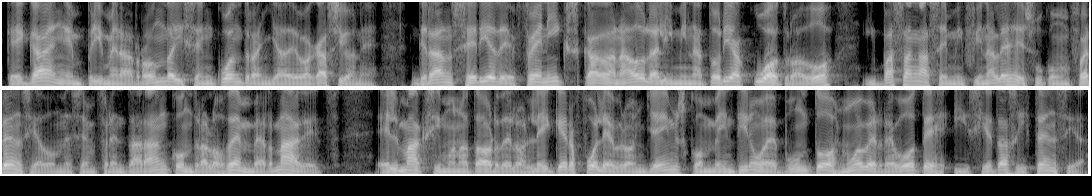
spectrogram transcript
que caen en primera ronda y se encuentran ya de vacaciones. Gran serie de Phoenix que ha ganado la eliminatoria 4 a 2 y pasan a semifinales de su conferencia, donde se enfrentarán contra los Nuggets. El máximo anotador de los Lakers fue LeBron James con 29 puntos, 9 rebotes y 7 asistencias.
